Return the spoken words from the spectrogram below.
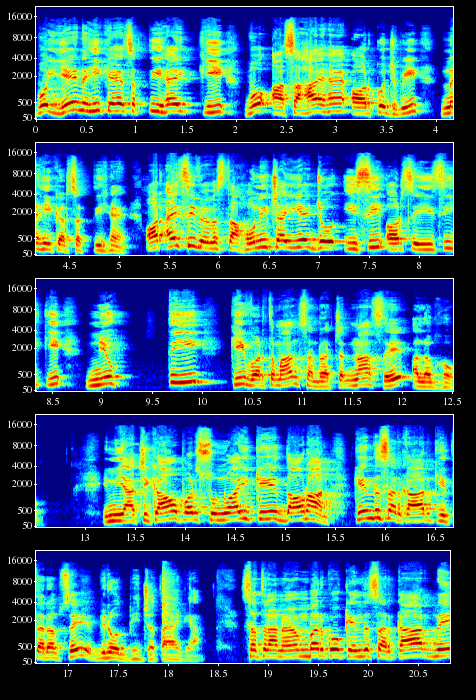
वो ये नहीं कह सकती है कि वो असहाय है और कुछ भी नहीं कर सकती है। और ऐसी व्यवस्था होनी चाहिए जो ईसी और सीईसी की नियुक्ति की वर्तमान संरचना से अलग हो। इन याचिकाओं पर सुनवाई के दौरान केंद्र सरकार की तरफ़ से विरोध भी जताया गया। 17 नवंबर को केंद्र सरकार ने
